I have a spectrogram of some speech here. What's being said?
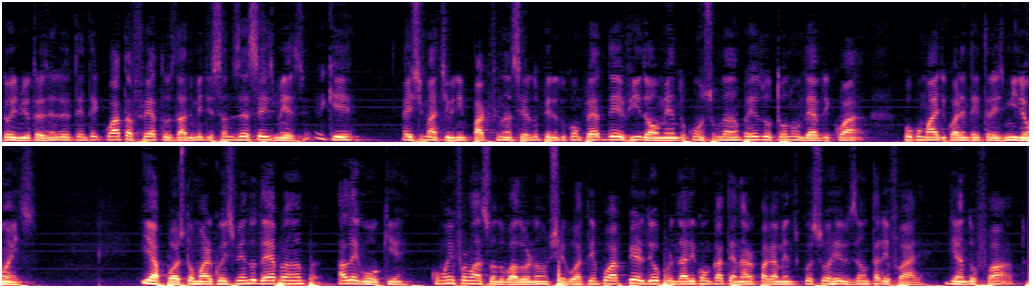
2.384 afeta os dados de medição de 16 meses e que a estimativa de impacto financeiro no período completo, devido ao aumento do consumo da AMPA, resultou num débito de pouco mais de 43 milhões. E após tomar conhecimento do DEPA, a AMPA alegou que, como a informação do valor não chegou a tempo perdeu a oportunidade de concatenar o pagamento com a sua revisão tarifária. Diante do fato,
